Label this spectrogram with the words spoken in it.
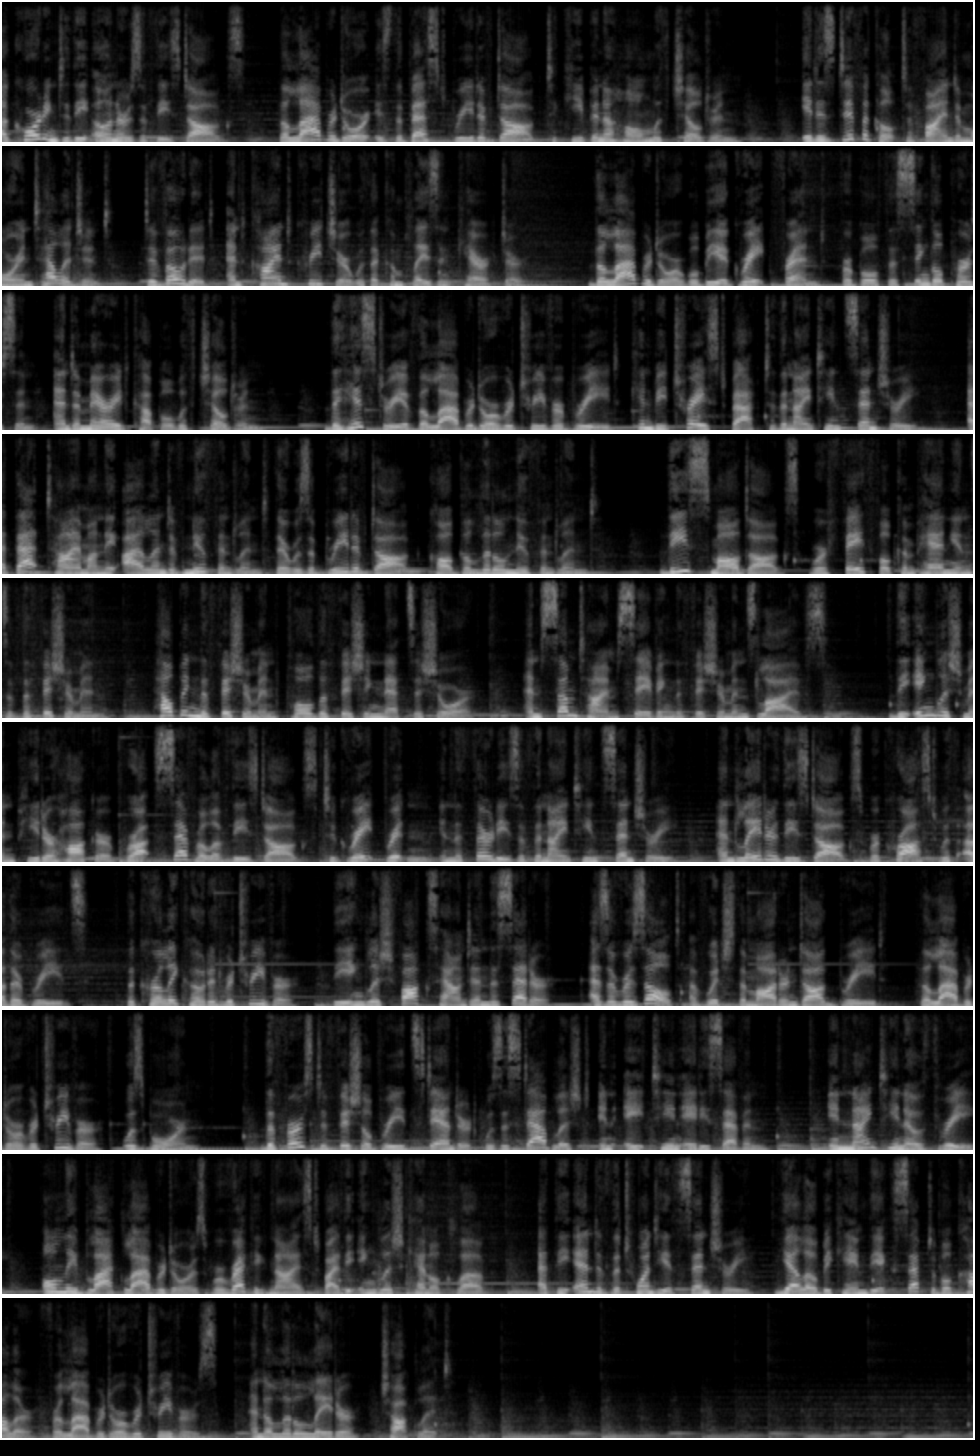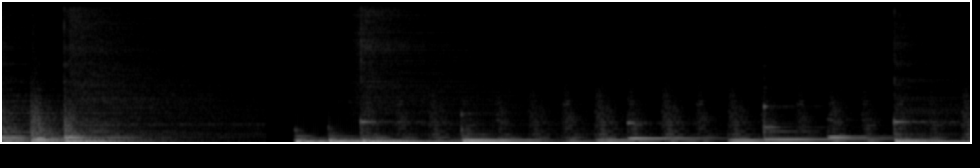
According to the owners of these dogs, the Labrador is the best breed of dog to keep in a home with children. It is difficult to find a more intelligent, devoted, and kind creature with a complacent character. The Labrador will be a great friend for both a single person and a married couple with children. The history of the Labrador Retriever breed can be traced back to the 19th century. At that time on the island of Newfoundland there was a breed of dog called the Little Newfoundland. These small dogs were faithful companions of the fishermen, helping the fishermen pull the fishing nets ashore, and sometimes saving the fishermen's lives. The Englishman Peter Hawker brought several of these dogs to Great Britain in the 30s of the 19th century, and later these dogs were crossed with other breeds, the curly-coated retriever, the English foxhound and the setter, as a result of which the modern dog breed, the Labrador Retriever, was born. The first official breed standard was established in 1887. In 1903, only black Labradors were recognized by the English Kennel Club, at the end of the 20th century, yellow became the acceptable color for Labrador retrievers, and a little later, chocolate.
